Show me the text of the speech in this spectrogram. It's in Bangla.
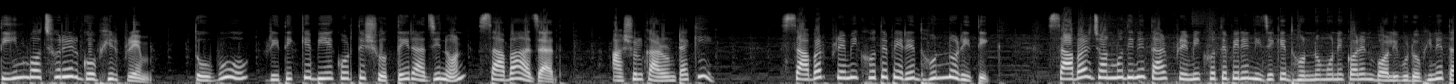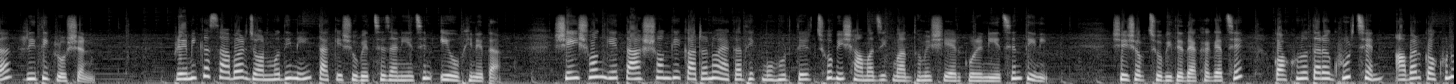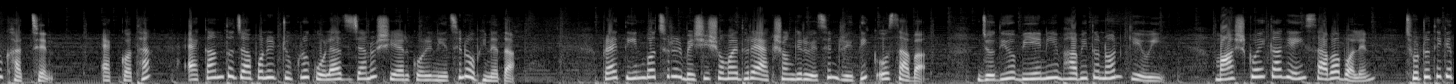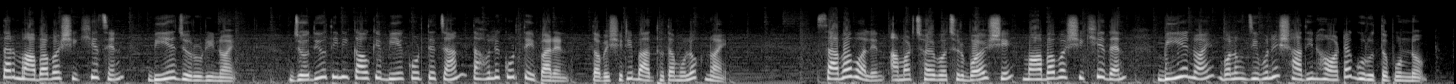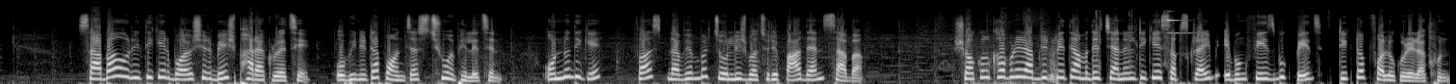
তিন বছরের গভীর প্রেম। তবুও ঋতিককে বিয়ে করতে সত্যিই রাজি নন সাবা আজাদ। আসল কারণটা কি? সাবার প্রেমিক হতে পেরে ধন্য ঋতিক। সাবার জন্মদিনে তার প্রেমিক হতে পেরে নিজেকে ধন্য মনে করেন বলিউড অভিনেতা ঋতিক রোশন। প্রেমিকা সাবার জন্মদিনেই তাকে শুভেচ্ছা জানিয়েছেন এ অভিনেতা। সেই সঙ্গে তার সঙ্গে কাটানো একাধিক মুহূর্তের ছবি সামাজিক মাধ্যমে শেয়ার করে নিয়েছেন তিনি। সেসব ছবিতে দেখা গেছে, কখনো তারা ঘুরছেন, আবার কখনো খাচ্ছেন। এক কথা, একান্ত যাপনের টুকরো কোলাজ যেন শেয়ার করে নিয়েছেন অভিনেতা। প্রায় তিন বছরের বেশি সময় ধরে একসঙ্গে রয়েছেন ঋতিক ও সাবা। যদিও বিয়ে নিয়ে ভাবিত নন কেউই। মাস কয়েক আগেই সাবা বলেন, ছোট থেকে তার মা বাবা শিখিয়েছেন, বিয়ে জরুরি নয়। যদিও তিনি কাউকে বিয়ে করতে চান, তাহলে করতেই পারেন, তবে সেটি বাধ্যতামূলক নয়। সাবা বলেন, আমার ছয় বছর বয়সে মা বাবা শিখিয়ে দেন, বিয়ে নয়, বরং জীবনে স্বাধীন হওয়াটা গুরুত্বপূর্ণ। সাবা ও ঋতিকের বয়সের বেশ ফারাক রয়েছে। অভিনেতা পঞ্চাশ ছুঁয়ে ফেলেছেন। অন্যদিকে ফার্স্ট নভেম্বর চল্লিশ বছরে পা দেন সাবা। সকল খবরের আপডেট পেতে আমাদের চ্যানেলটিকে সাবস্ক্রাইব এবং ফেসবুক পেজ টিকটক ফলো করে রাখুন।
